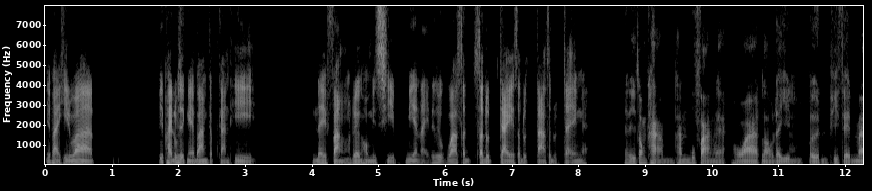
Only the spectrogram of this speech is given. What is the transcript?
พี่ไผ่คิดว่า พี่ไผ่รู้สึกไงบ้างกับการที่ได้ฟังเรื่องของ MSCHFมีอันไหนที่รู้สึกว่าสะสะดุดใจสะดุดตาสะดุดใจเองไหมอันนี้ต้องถามท่านผู้ฟังแหละเพราะว่าเราได้ยินอืมปืน present มา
